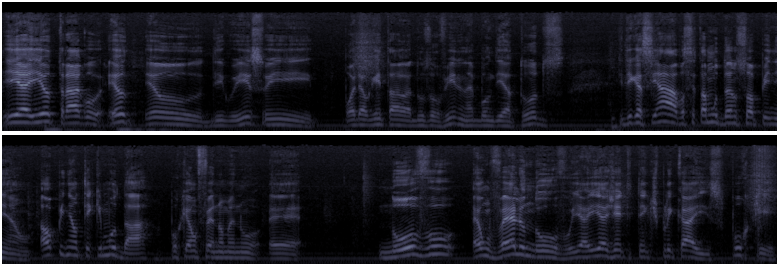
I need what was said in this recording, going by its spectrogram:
e aí eu trago, eu, eu digo isso e pode alguém estar tá nos ouvindo, né? Bom dia a todos. Que diga assim, ah, você está mudando sua opinião. A opinião tem que mudar, porque é um fenômeno é, novo, é um velho novo. E aí a gente tem que explicar isso. Por quê?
